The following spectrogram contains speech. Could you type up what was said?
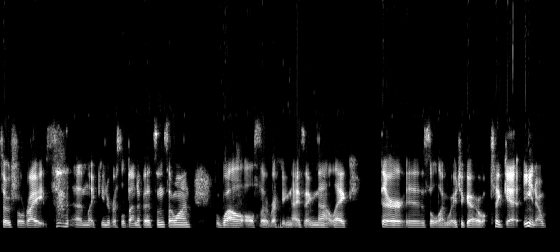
social rights and like universal benefits and so on, while also recognizing that like there is a long way to go to get, you know,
